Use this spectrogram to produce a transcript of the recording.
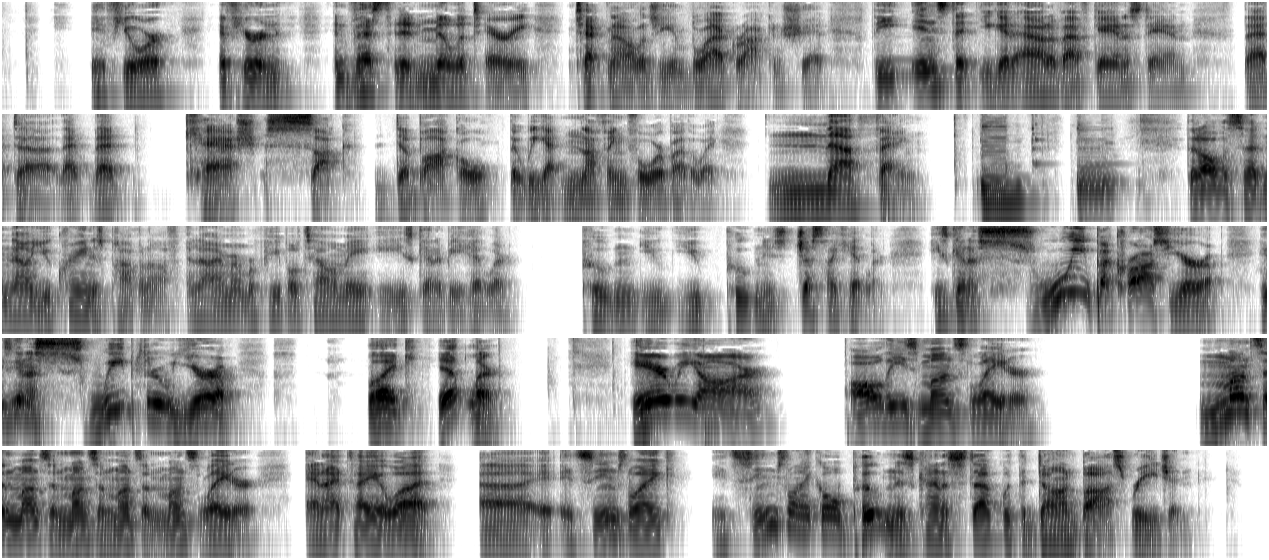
If you're if you're in, invested in military technology and BlackRock and shit, the instant you get out of Afghanistan, that uh, that that cash suck debacle that we got nothing for, by the way, nothing. That all of a sudden now Ukraine is popping off, and I remember people telling me he's going to be Hitler. Putin, you, you, Putin is just like Hitler. He's going to sweep across Europe. He's going to sweep through Europe like Hitler. Here we are, all these months later, months and months and months and months and months later, and I tell you what, uh, it, it seems like it seems like old Putin is kind of stuck with the Donbass region.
